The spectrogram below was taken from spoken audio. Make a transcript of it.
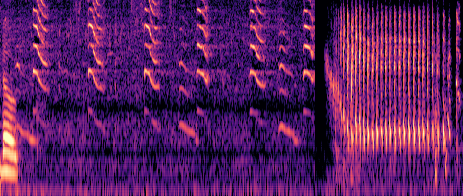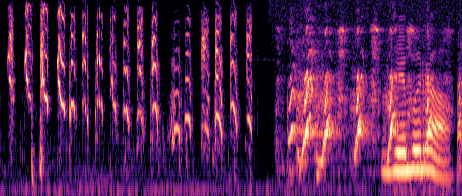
duck zebra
